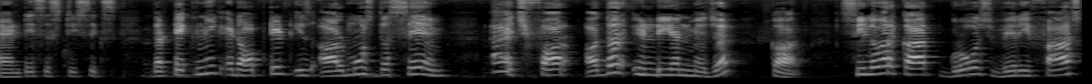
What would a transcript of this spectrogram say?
1966. The technique adopted is almost the same as for other Indian major carp. Silver carp grows very fast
